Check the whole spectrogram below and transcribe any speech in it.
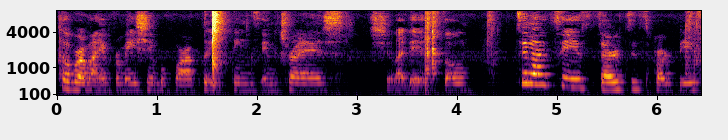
cover up my information before I put things in the trash. Shit like that. So 10 out of 10 serves its purpose.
